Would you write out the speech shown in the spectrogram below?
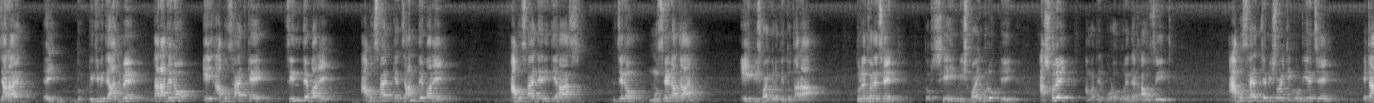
যারা এই পৃথিবীতে আসবে, তারা যেন এই আবু সাহেদকে চিনতে পারে, আবু সাহেদকে জানতে পারে। আবু সাহেদের ইতিহাস যেন মুছে না যায়। এই বিষয়গুলো কিন্তু তারা তুলে ধরেছেন। তো সেই বিষয়গুলোকে আসলেই আমাদের বড় করে দেখা উচিত। আবু সাহেব যে বিষয়টি ঘটিয়েছেন, এটা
